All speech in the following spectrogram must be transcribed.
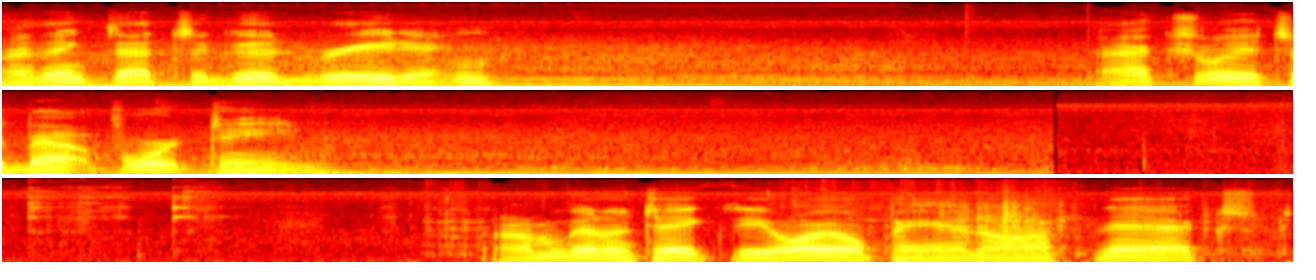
I think that's a good reading. Actually, it's about 14. I'm going to take the oil pan off next.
